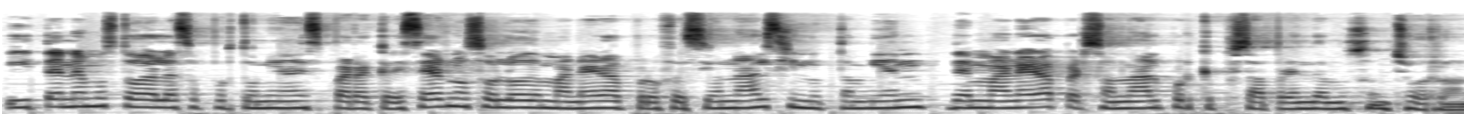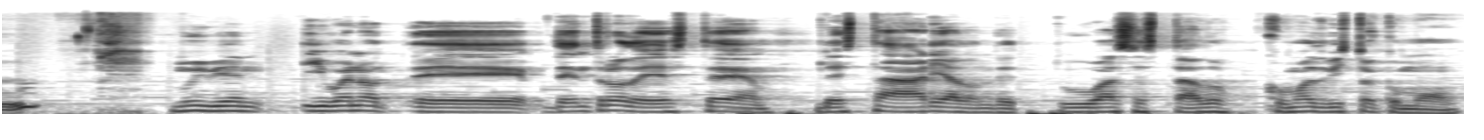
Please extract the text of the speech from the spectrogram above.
y tenemos todas las oportunidades para crecer, no solo de manera profesional, sino también de manera personal porque pues aprendemos un chorro, ¿no? Muy bien. Y bueno, eh, dentro de, este, de esta área donde tú has estado, ¿cómo has visto como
